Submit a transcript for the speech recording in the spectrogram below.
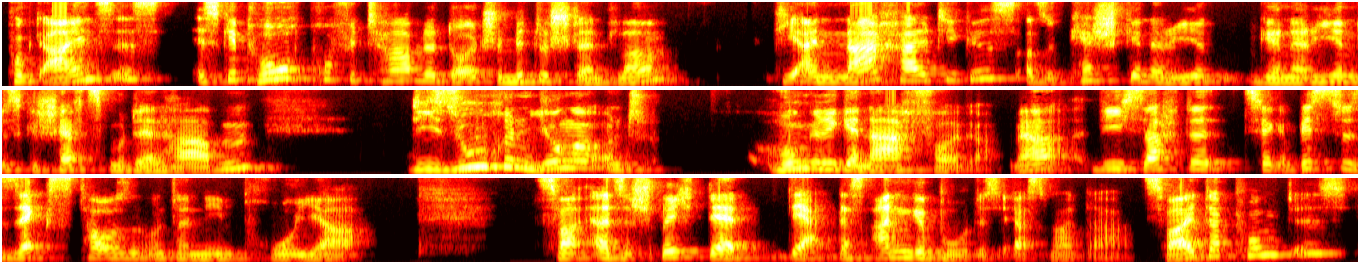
Punkt eins ist, es gibt hochprofitable deutsche Mittelständler, die ein nachhaltiges, also Cash generierendes Geschäftsmodell haben. Die suchen junge und hungrige Nachfolger. Ja, wie ich sagte, bis zu 6000 Unternehmen pro Jahr. Zwar, also sprich, der, der, das Angebot ist erstmal da. Zweiter Punkt ist,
